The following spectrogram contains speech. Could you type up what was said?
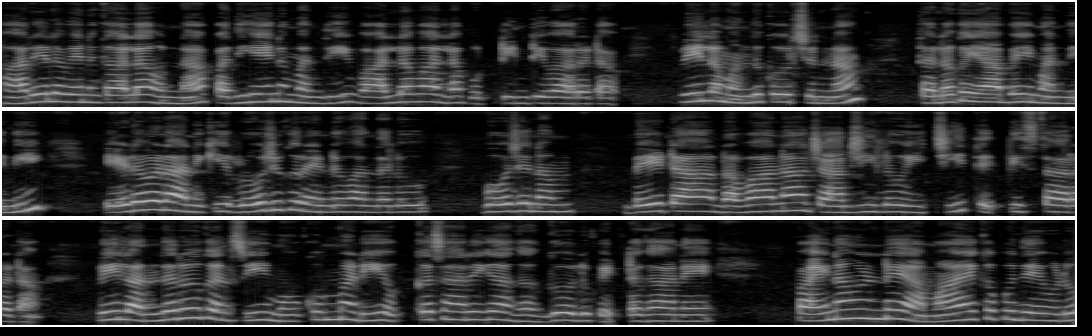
భార్యల వెనకాల ఉన్న పదిహేను మంది వాళ్ళ వాళ్ళ పుట్టింటివారట. వీళ్ళ ముందు కూర్చున్న తలొక యాభై మందిని ఏడవడానికి రోజుకు రెండు వందలు భోజనం, బేట, రవాణా ఛార్జీలు ఇచ్చి తెప్పిస్తారట. వీళ్ళందరూ కలిసి మూకుమ్మడి ఒక్కసారిగా గగ్గోలు పెట్టగానే పైన ఉండే అమాయకపు దేవుడు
